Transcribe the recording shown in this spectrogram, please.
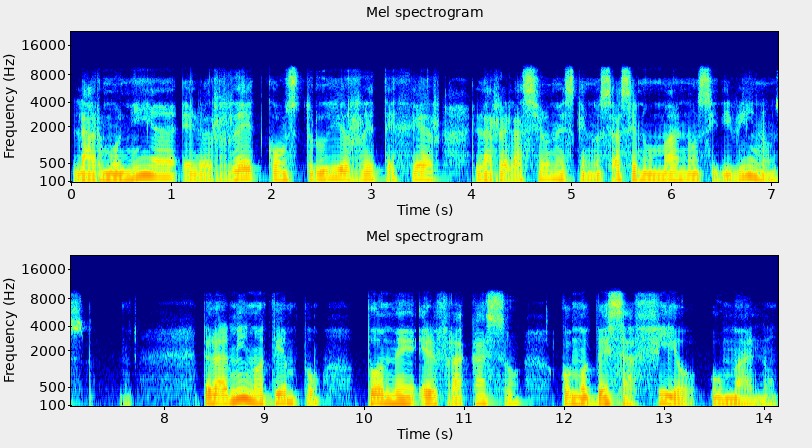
la armonía, el reconstruir, retejer las relaciones que nos hacen humanos y divinos. Pero al mismo tiempo pone el fracaso como desafío humano.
